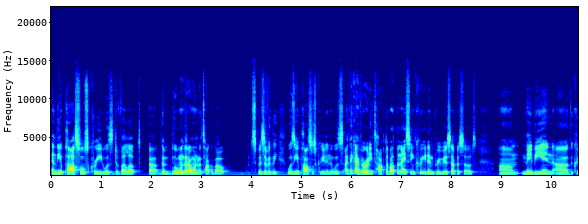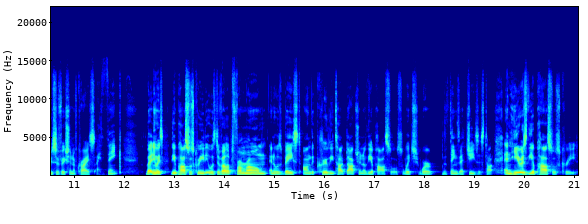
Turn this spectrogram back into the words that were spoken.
And the Apostles' Creed was developed, uh, the, the one that I wanted to talk about specifically was the Apostles' Creed. And it was, I think I've already talked about the Nicene Creed in previous episodes, um, maybe in uh, the Crucifixion of Christ, I think. But anyways, the Apostles' Creed, it was developed from Rome and it was based on the clearly taught doctrine of the apostles, which were the things that Jesus taught. And here is the Apostles' Creed.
